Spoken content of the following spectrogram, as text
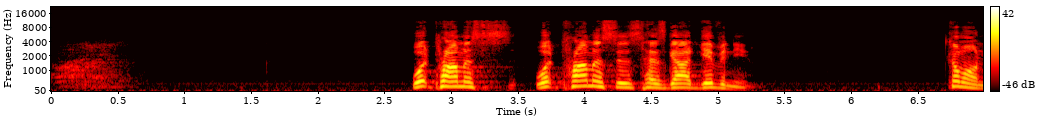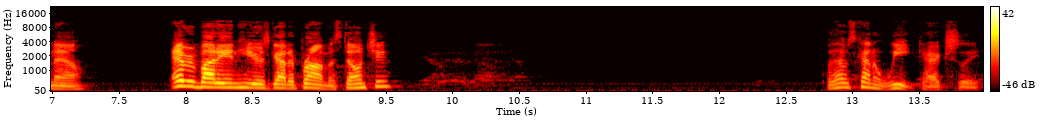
promise. What promise what promises has God given you? Come on now. Everybody in here's got a promise, don't you? Well, that was kind of weak, actually.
